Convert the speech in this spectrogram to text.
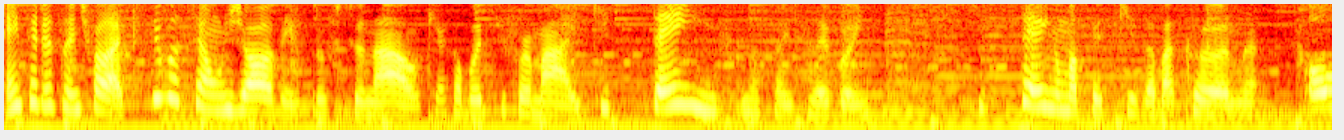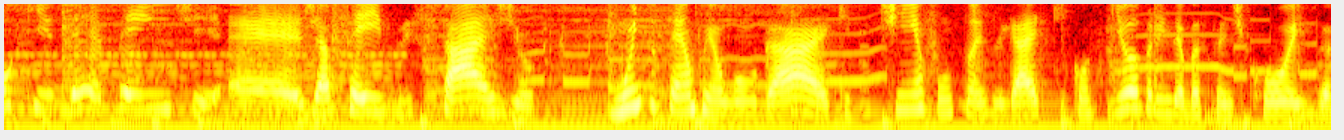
é interessante falar que se você é um jovem profissional que acabou de se formar e que tem informações relevantes, que tem uma pesquisa bacana, ou que de repente é, já fez estágio muito tempo em algum lugar, que tinha funções legais, que conseguiu aprender bastante coisa,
